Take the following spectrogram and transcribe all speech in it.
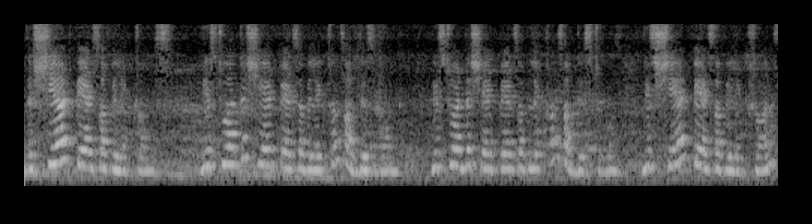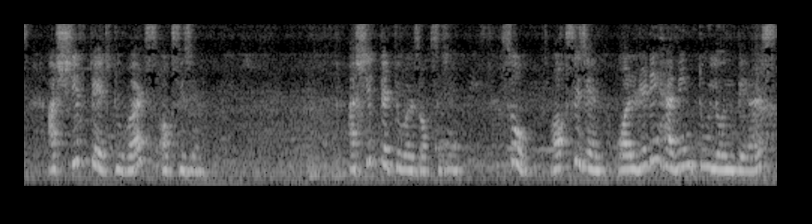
the shared pairs of electrons, these two are the shared pairs of electrons of this bond. These two are the shared pairs of electrons of this two bond. These shared pairs of electrons are shifted towards oxygen are shifted towards oxygen. So, oxygen already having two lone pairs,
